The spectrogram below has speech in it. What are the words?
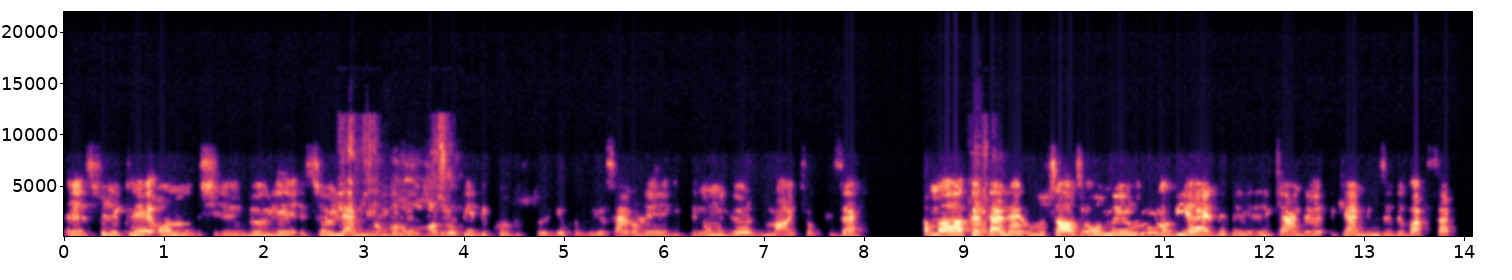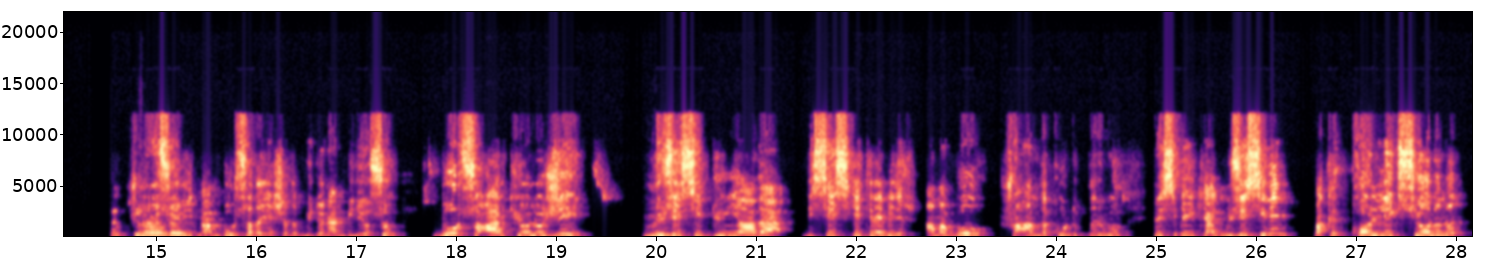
e, sürekli onun e, böyle söylemleri o. dedikodusu yapılıyor. Sen oraya gittin onu gördün mü ay çok güzel. Ama hakikaten yani ulusalcı olmayalım ama bir yerde de kendi kendimize de baksak çok iyi olur. söyleyeyim ben Bursa'da yaşadım bir dönem biliyorsun. Bursa Arkeoloji Müzesi dünyada bir ses getirebilir ama bu şu anda kurdukları bu Resim Heykel Müzesi'nin bakın koleksiyonunun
